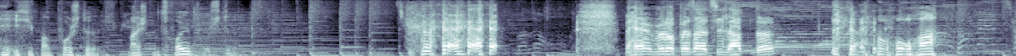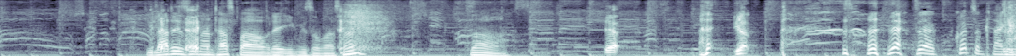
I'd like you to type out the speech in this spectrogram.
ich war Poste. Meistens Vollposte. Naja, immer noch besser als die Latte, ne? Oha. Die Latte ist unantastbar oder irgendwie sowas, ne? So. Ja. Ja. so, kurz und knackig.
